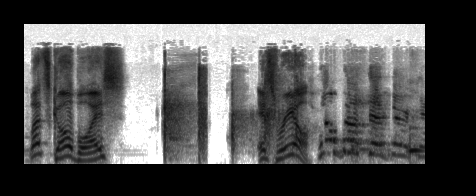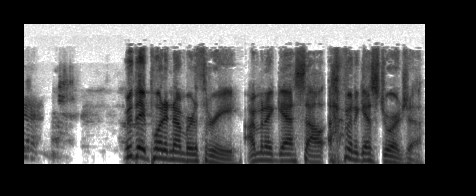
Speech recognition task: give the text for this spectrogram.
Let's go, boys. It's real. How about that Bearcat? Who'd they put at number 3? I'm going to guess I'll, I'm going to guess Georgia.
